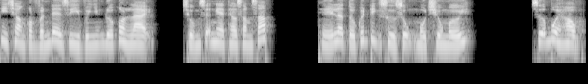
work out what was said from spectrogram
thì chẳng còn vấn đề gì với những đứa còn lại. Chúng sẽ nghe theo giám giáp. Thế là tôi quyết định sử dụng một chiều mới. Giữa buổi học,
